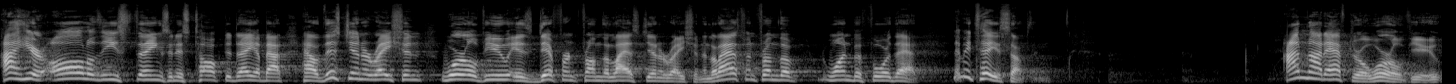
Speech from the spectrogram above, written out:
I hear all of these things in this talk today about how this generation worldview is different from the last generation, and the last one from the one before that. Let me tell you something. I'm not after a worldview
